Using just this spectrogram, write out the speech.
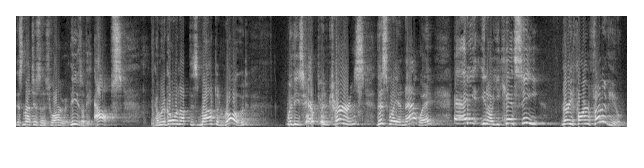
This is not just a Schwager. These are the Alps. And we're going up this mountain road with these hairpin turns this way and that way. And, you know, you can't see very far in front of you.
